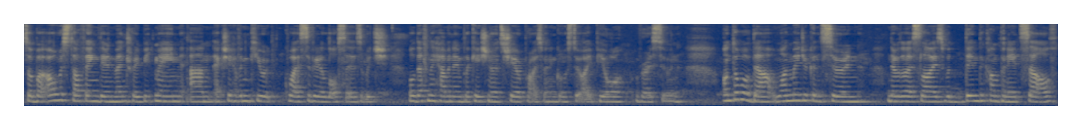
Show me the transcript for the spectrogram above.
So by overstuffing the inventory, Bitmain um, actually have incurred quite severe losses, which will definitely have an implication on its share price when it goes to IPO very soon. On top of that, one major concern nevertheless lies within the company itself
